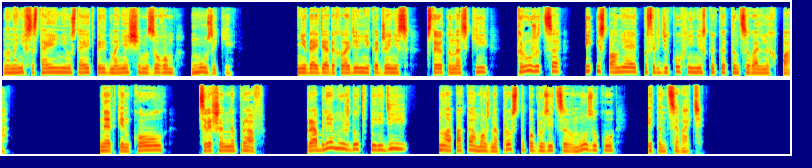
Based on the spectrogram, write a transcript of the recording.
Но она не в состоянии устоять перед манящим зовом музыки. Не дойдя до холодильника, Дженнис встает на носки, кружится и исполняет посреди кухни несколько танцевальных па. Неткин Коул совершенно прав. Проблемы ждут впереди, ну а пока можно просто погрузиться в музыку и танцевать.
